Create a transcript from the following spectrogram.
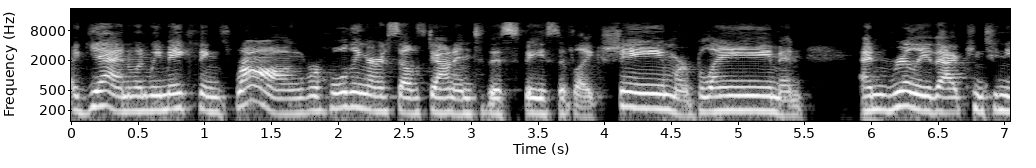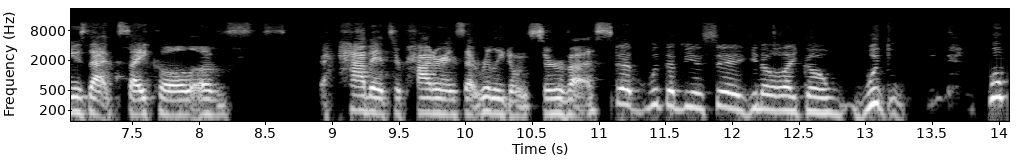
again, when we make things wrong, we're holding ourselves down into this space of like shame or blame and and really that continues that cycle of habits or patterns that really don't serve us. That, with that being said, you know, like uh, what, what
